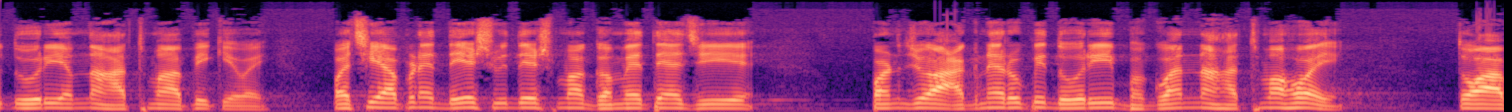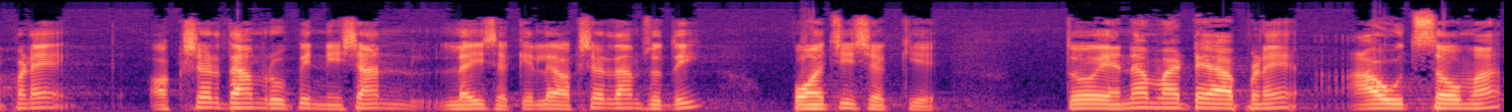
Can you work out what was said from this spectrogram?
દોરી એમના હાથમાં આપી કહેવાય. પછી આપણે દેશ વિદેશમાં ગમે ત્યાં જઈએ, પણ જો આજ્ઞારૂપી દોરી ભગવાનના હાથમાં હોય, તો આપણે અક્ષરધામ રૂપી નિશાન લઈ શકીએ, એટલે અક્ષરધામ સુધી પહોંચી શકીએ. તો એના માટે આપણે આ ઉત્સવમાં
